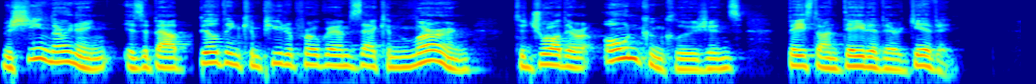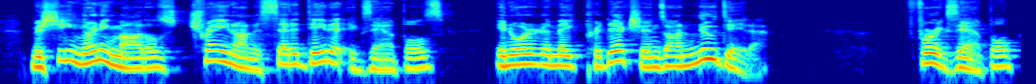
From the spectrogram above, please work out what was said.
Machine learning is about building computer programs that can learn to draw their own conclusions based on data they're given. Machine learning models train on a set of data examples in order to make predictions on new data. For example,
